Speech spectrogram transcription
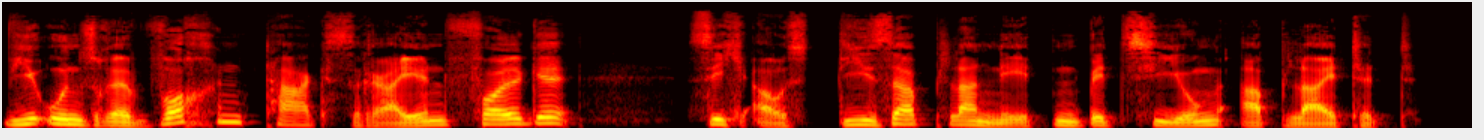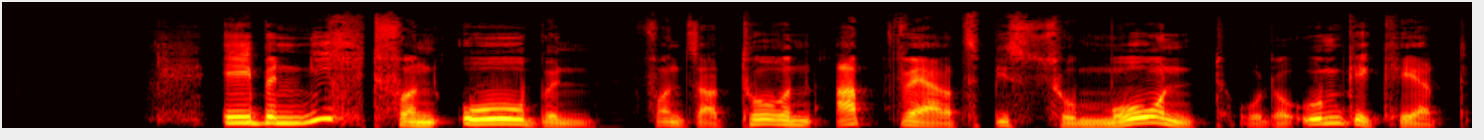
wie unsere Wochentagsreihenfolge sich aus dieser Planetenbeziehung ableitet. Eben nicht von oben, von Saturn abwärts bis zum Mond oder umgekehrt,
